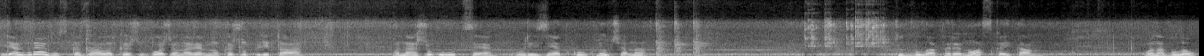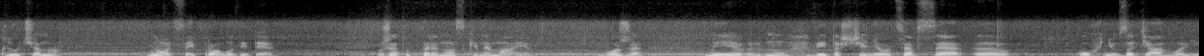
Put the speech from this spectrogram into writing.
Я зразу сказала, кажу, боже, напевно, кажу, плита. Вона ж у це, у розетку включена. Тут була переноска і там вона була включена. Ну, оцей провод іде. Уже тут переноски немає. Боже, ми ну, витащили, оце все е, кухню затягували,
